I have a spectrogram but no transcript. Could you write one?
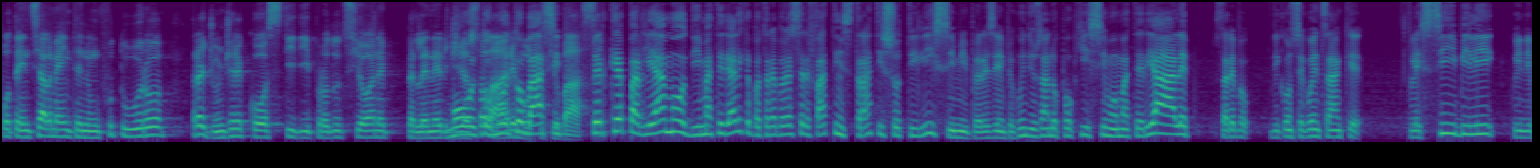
potenzialmente in un futuro raggiungere costi di produzione per l'energia molto, solare molto, molto bassi, bassi. Perché parliamo di materiali che potrebbero essere fatti in strati sottilissimi, per esempio, quindi usando pochissimo materiale, sarebbero di conseguenza anche flessibili, quindi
